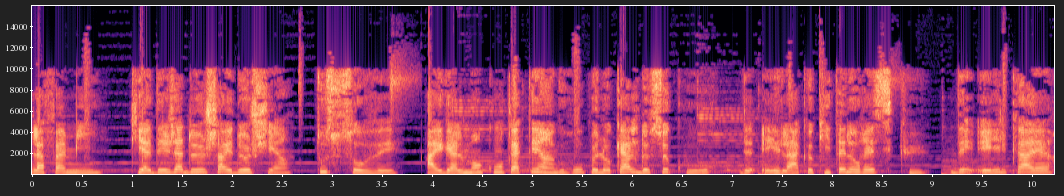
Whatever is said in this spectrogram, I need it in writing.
La famille, qui a déjà deux chats et deux chiens, tous sauvés, a également contacté un groupe local de secours, de Elak Kitten Rescue, DELKR,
